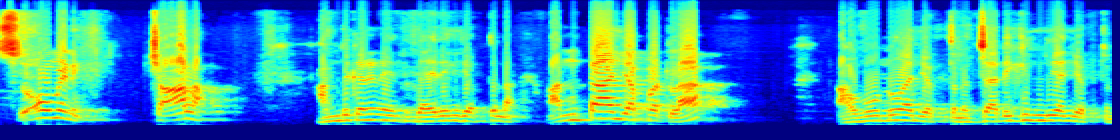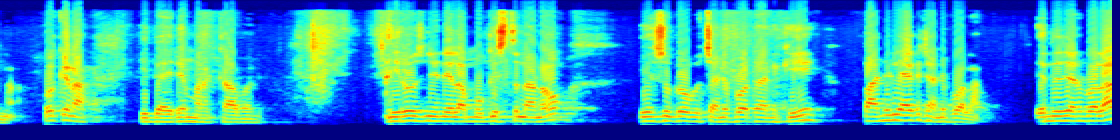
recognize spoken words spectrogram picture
సో మెనీ చాలా. అందుకనే నేను ఇంత ధైర్యంగా చెప్తున్నా. అంతా అని చెప్పట్లా? అవును అని చెప్తున్నా. జరిగింది అని చెప్తున్నా. ఓకేనా? ఈ ధైర్యం మనకు కావాలి. ఈరోజు నేను ఇలా ముగిస్తున్నాను. యేసుప్రభు చనిపోవటానికి పని లేక చనిపోలా ఎందుకు చనిపోలా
